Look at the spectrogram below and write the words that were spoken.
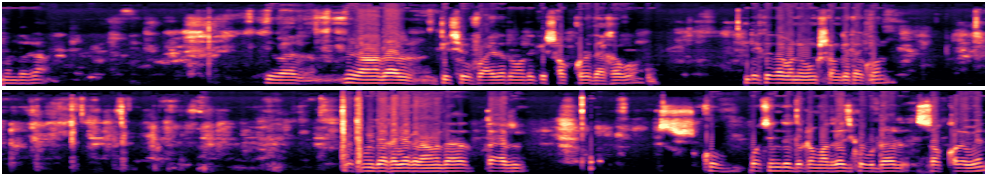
বন্ধুরা এবার রানাদার কিছু পায়রা তোমাদেরকে শখ করে দেখাবো। দেখতে থাকুন এবং সঙ্গে থাকুন। প্রথমে দেখা যাক রানাদা তার খুব পছন্দের দুটো মাদ্রাজ কবুতর শখ করাবেন।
